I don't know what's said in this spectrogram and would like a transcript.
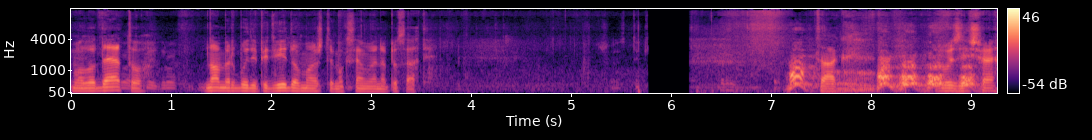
Молоде, то номер буде під відео, можете Максимові написати. Так, друзі, ще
